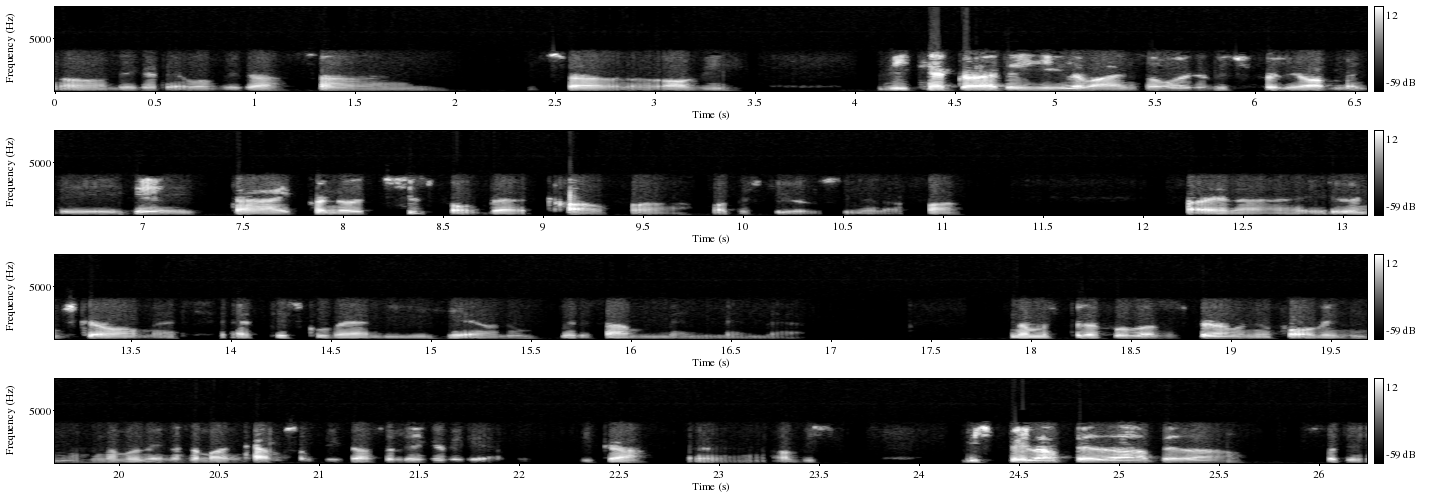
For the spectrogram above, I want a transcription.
og ligger der, hvor vi gør, så, øh, så og vi, vi kan gøre det hele vejen, så rykker vi selvfølgelig op, men det er ikke, der er ikke på noget tidspunkt været et krav fra, fra bestyrelsen eller fra, eller et ønske om, at, at det skulle være lige her og nu med det samme. Men, men øh, når man spiller fodbold, så spiller man jo for at vinde. Når man vinder så mange kampe, som vi gør, så ligger vi der, vi gør. Øh, og vi, vi spiller bedre og bedre, så det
